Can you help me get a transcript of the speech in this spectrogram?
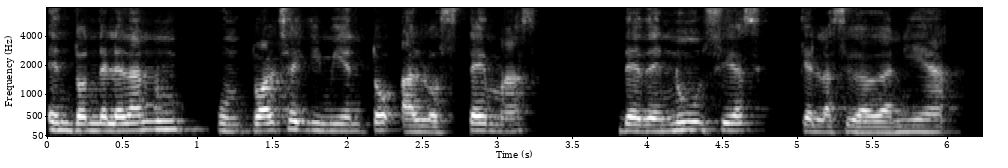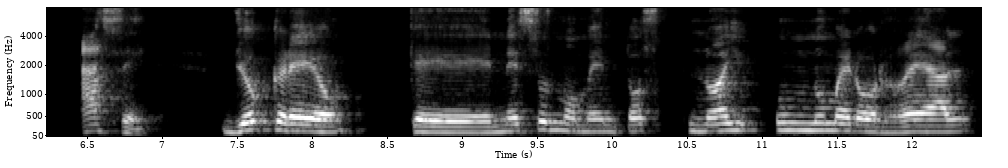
en donde le dan un puntual seguimiento a los temas de denuncias que la ciudadanía hace. Yo creo que en estos momentos no hay un número real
